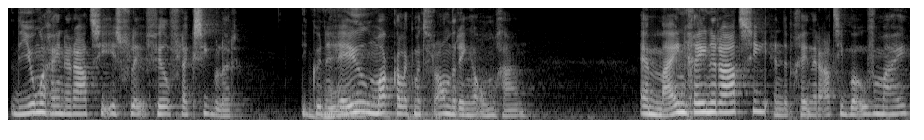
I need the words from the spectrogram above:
de jonge generatie is fle- veel flexibeler. Die kunnen heel makkelijk met veranderingen omgaan. En mijn generatie en de generatie boven mij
